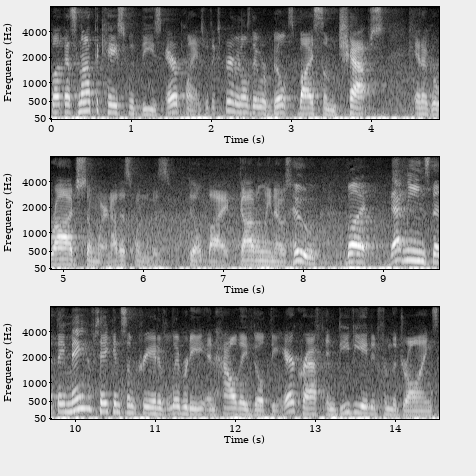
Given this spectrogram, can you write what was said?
But that's not the case with these airplanes. With experimentals, they were built by some chaps in a garage somewhere. Now this one was built by God only knows who, but that means that they may have taken some creative liberty in how they built the aircraft and deviated from the drawings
